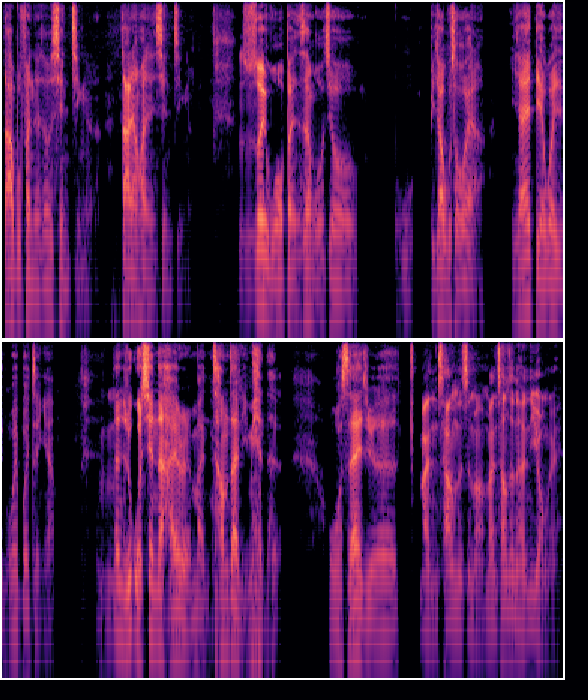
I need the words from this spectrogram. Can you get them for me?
大部分的都是现金了，大量换成现金了，嗯、所以我本身我就无比较无所谓了。你现在跌我也我也不会怎样，嗯、但如果现在还有人满仓在里面的，我实在觉得 满仓的是吗？满仓真的很勇哎、欸。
